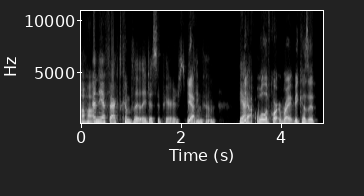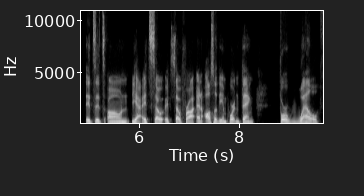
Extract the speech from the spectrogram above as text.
Uh-huh. and the effect completely disappears with Yeah. income. yeah. Yeah. Well, of course, right? Because it it's its own. Yeah. It's so it's so fraught. And also the important thing for wealth,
